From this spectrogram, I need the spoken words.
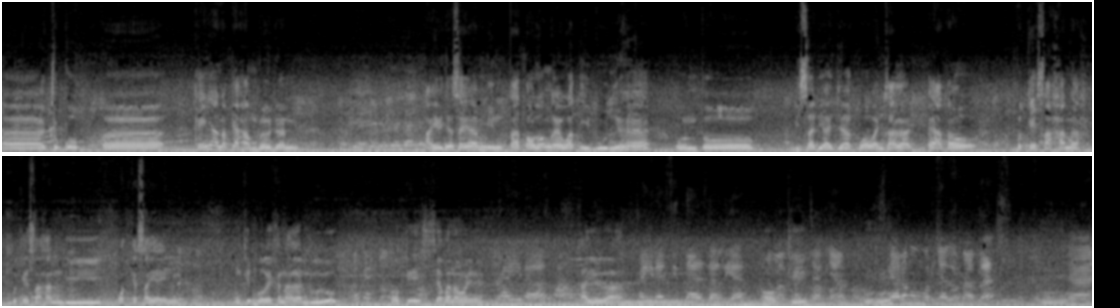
uh, cukup uh, kayaknya anaknya humble dan akhirnya saya minta tolong lewat ibunya untuk bisa diajak wawancara eh atau bekesahan lah bekesahan di podcast saya ini mungkin boleh kenalan dulu Oke. Oke, siapa namanya? Kaira. Kaira. Kaira Zita Azalia. Nama Oke. panjangnya. Mhm. Sekarang umurnya 15 Hmm. dan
